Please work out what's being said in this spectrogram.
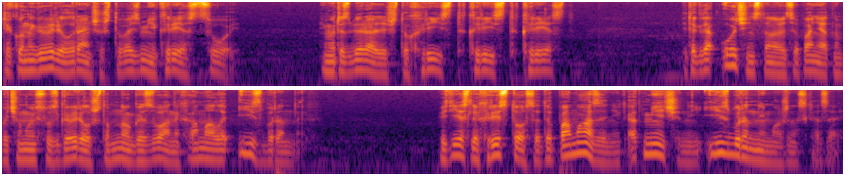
Как он и говорил раньше, что возьми крест свой. И мы разбирались, что Христ, Крест, крест. И тогда очень становится понятно, почему Иисус говорил, что много званых, а мало избранных. Ведь если Христос — это помазанник, отмеченный, избранный, можно сказать,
